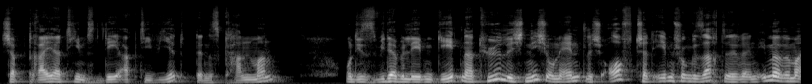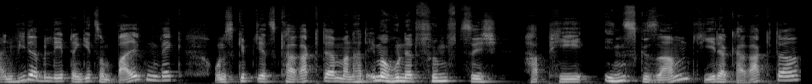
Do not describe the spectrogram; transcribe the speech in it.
Ich habe Dreier-Teams deaktiviert, denn das kann man. Und dieses Wiederbeleben geht natürlich nicht unendlich oft. Ich hatte eben schon gesagt, äh, immer wenn man einen wiederbelebt, dann geht so ein Balken weg. Und es gibt jetzt Charakter, man hat immer 150 HP insgesamt, jeder Charakter.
